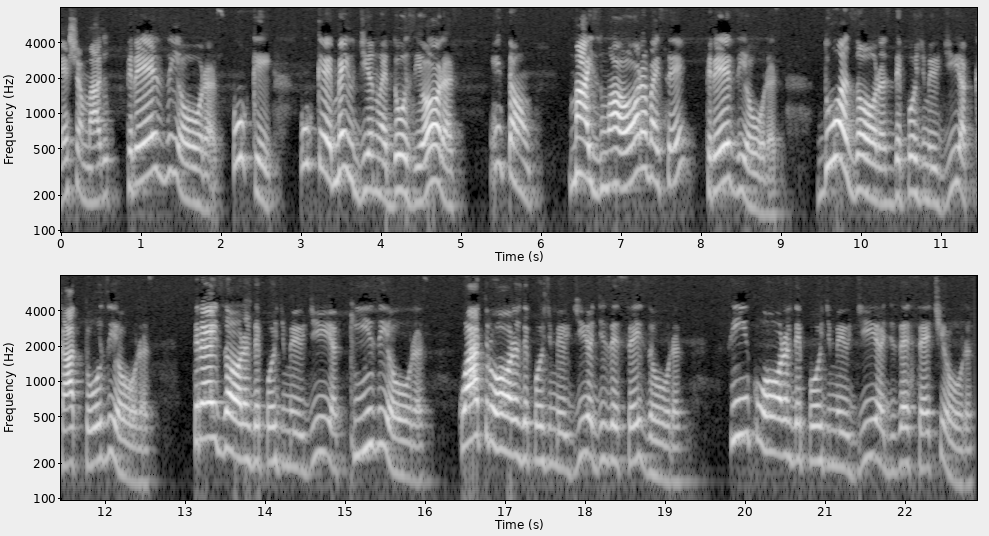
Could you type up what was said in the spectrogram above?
é chamado 13 horas. Por quê? Porque meio-dia não é 12 horas, então, mais uma hora vai ser 13 horas. Duas horas depois de meio-dia, 14 horas. Três horas depois de meio-dia, 15 horas. Quatro horas depois de meio-dia, 16 horas. Cinco horas depois de meio-dia, 17 horas.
